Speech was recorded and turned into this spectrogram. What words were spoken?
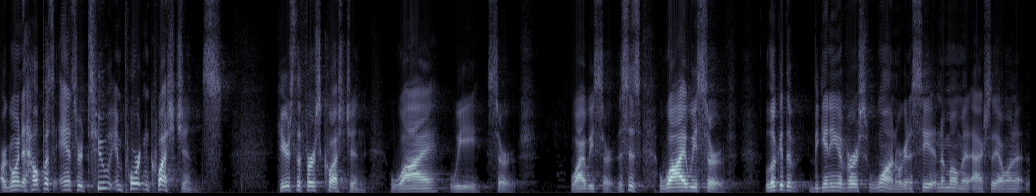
are going to help us answer two important questions. Here's the first question why we serve. Why we serve. This is why we serve. Look at the beginning of verse 1. We're going to see it in a moment. Actually, I want to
